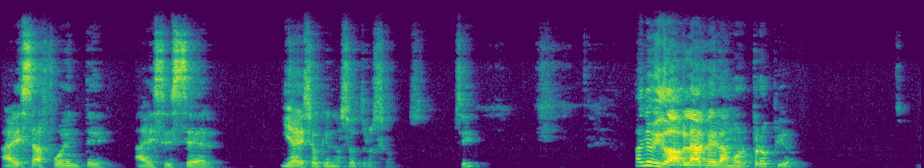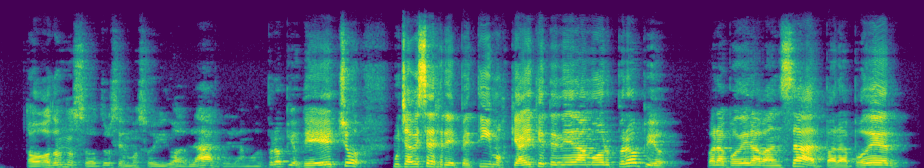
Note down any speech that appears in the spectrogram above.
a esa fuente, a ese ser y a eso que nosotros somos. ¿Sí? ¿Han oído hablar del amor propio? Todos nosotros hemos oído hablar del amor propio. De hecho, muchas veces repetimos que hay que tener amor propio para poder avanzar, para poder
